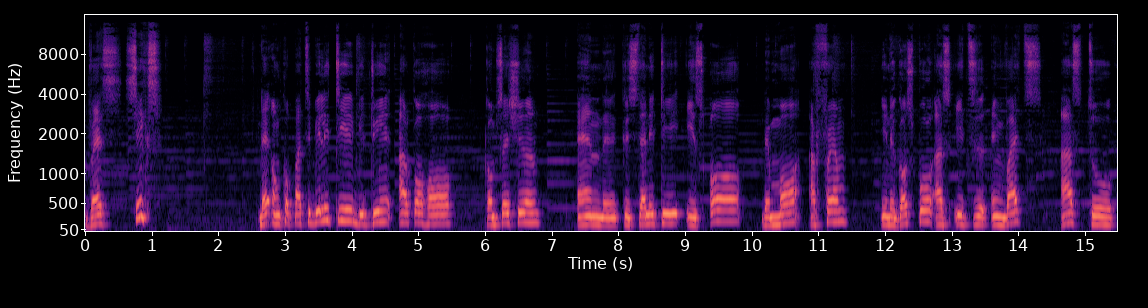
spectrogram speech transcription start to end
verse 6. The incompatibility between alcohol consumption and Christianity is all the more affirmed in the gospel as it invites us to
